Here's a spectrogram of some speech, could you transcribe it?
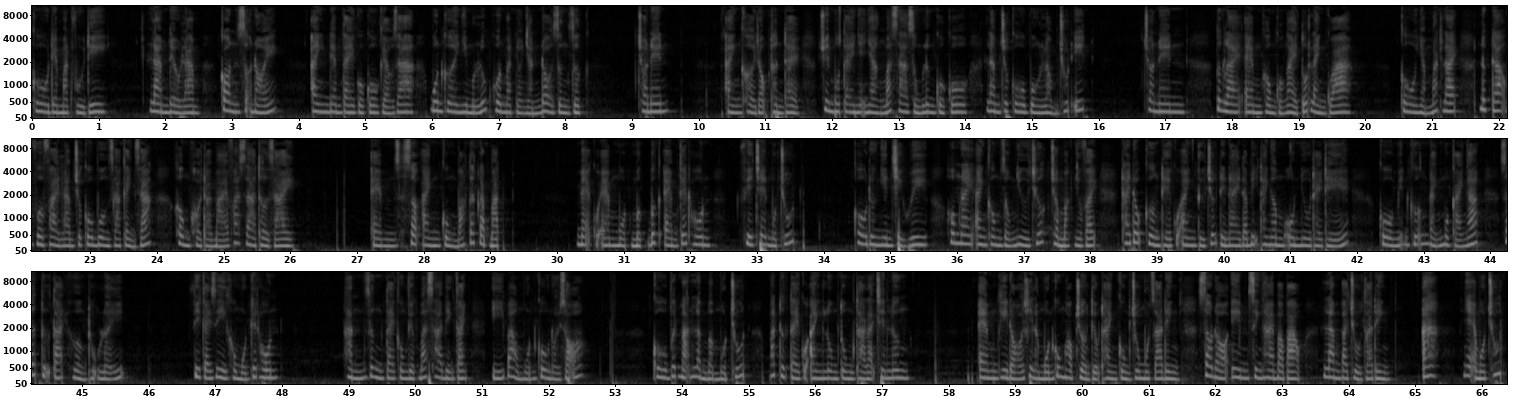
Cô đem mặt vùi đi làm đều làm Còn sợ nói Anh đem tay của cô kéo ra Buồn cười nhìn một lúc khuôn mặt nhỏ nhắn đỏ rừng rực Cho nên Anh khởi động thân thể Chuyển một tay nhẹ nhàng massage sống lưng của cô Làm cho cô buông lỏng chút ít Cho nên Tương lai em không có ngày tốt lành qua Cô nhắm mắt lại, lực đạo vừa phải làm cho cô buông ra cảnh giác, không khỏi thoải mái phát ra thở dài. Em rất sợ anh cùng bác tất gặp mặt. Mẹ của em một mực bức em kết hôn, phía trên một chút. Cô đương nhiên chỉ huy, hôm nay anh không giống như trước trầm mặc như vậy, thái độ cường thế của anh từ trước đến nay đã bị thanh âm ôn nhu thay thế. Cô miễn cưỡng đánh một cái ngáp, rất tự tại hưởng thụ lấy. Vì cái gì không muốn kết hôn? Hắn dừng tay công việc massage bên cạnh Ý bảo muốn cô nói rõ Cô bất mãn lầm bầm một chút Bắt được tay của anh lung tung thả lại trên lưng Em khi đó chỉ là muốn cùng học trưởng Tiểu Thành cùng chung một gia đình, Sau đó em sinh hai bà bảo Làm bà chủ gia đình. A nhẹ một chút.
